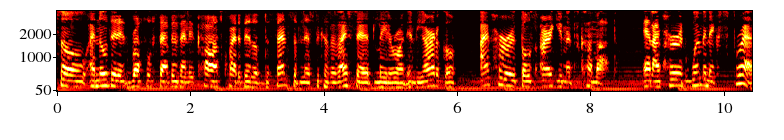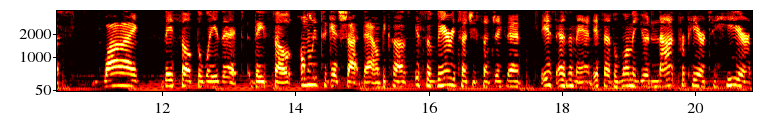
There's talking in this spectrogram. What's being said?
So I know that it ruffled feathers and it caused quite a bit of defensiveness because, as I said later on in the article, I've heard those arguments come up. And I've heard women express why they felt the way that they felt only to get shot down because it's a very touchy subject. And if as a man if as a woman you're not prepared to hear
